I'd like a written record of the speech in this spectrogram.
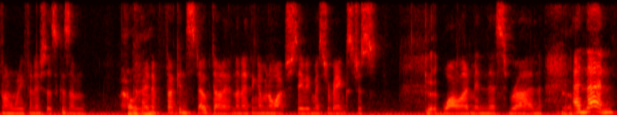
when we finish this because I'm Hell yeah. kind of fucking stoked on it. And then I think I'm gonna watch Saving Mr. Banks just good. while I'm in this run. Yeah. And then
